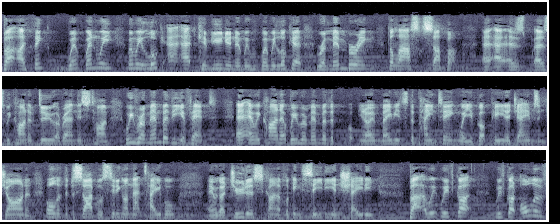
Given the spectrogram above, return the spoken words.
But I think when, when, we, when we look at, at communion and we, when we look at remembering the Last Supper, as, as we kind of do around this time, we remember the event and, we kind of we remember the you know maybe it's the painting where you've got Peter, James, and John, and all of the disciples sitting on that table, and we've got Judas kind of looking seedy and shady, but we, we've got we've got all of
